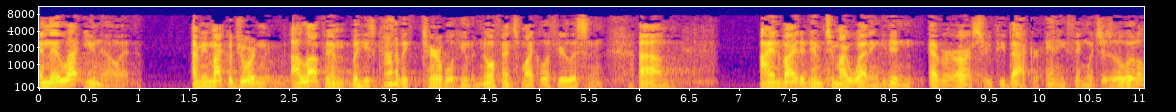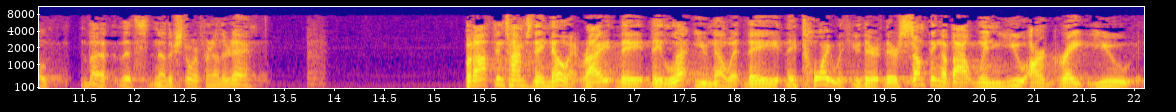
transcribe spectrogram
And they let you know it. I mean, Michael Jordan, I love him, but he's kind of a terrible human. No offense, Michael, if you're listening. Um, I invited him to my wedding. He didn't ever RSVP back or anything, which is a little, but that's another story for another day. But oftentimes they know it, right? They, they let you know it. They, they toy with you. There, there's something about when you are great, you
